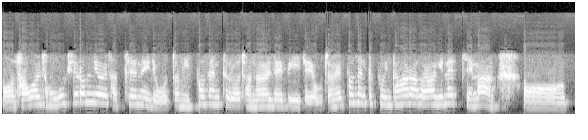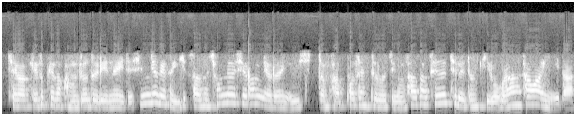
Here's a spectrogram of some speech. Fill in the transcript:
어, 4월 전국 실업률 자체는 이제 5.2%로 전월 대비 이제 0.1%포인트 하락을 하긴 했지만, 어, 제가 계속해서 강조드리는 이제 16에서 24세 청년 실업률은 20.4%로 지금 사상 최대치를 좀 기록을 한 상황입니다.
